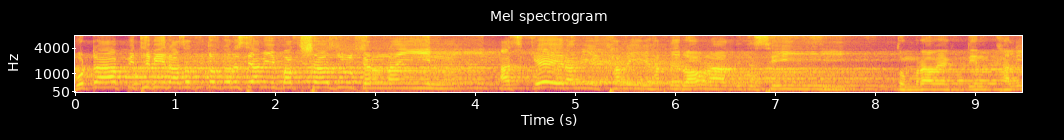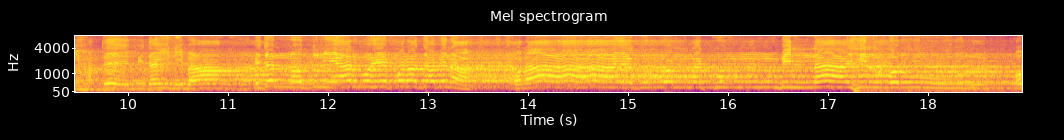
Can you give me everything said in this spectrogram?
গোটা পৃথিবী রাজত্ব করেছি আমি বাদশাহ জুলকার আজকের আমি খালি হাতে রওনা দিতেছি। তোমরাও একদিন খালি হাতে বিদায় নিবা। এজন্য দুনিয়ার মোহে পড়া যাবে না। ও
